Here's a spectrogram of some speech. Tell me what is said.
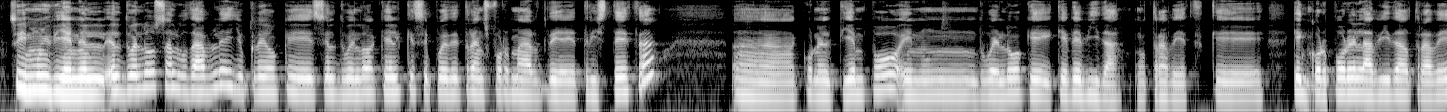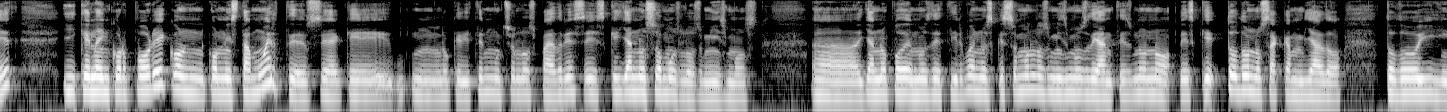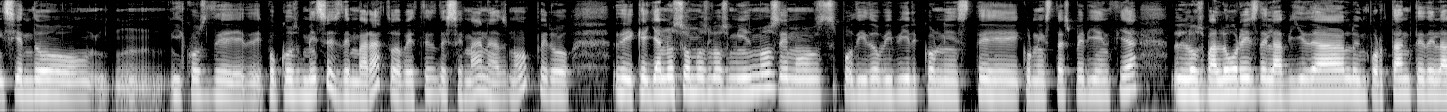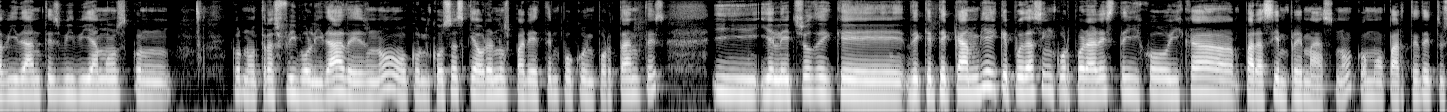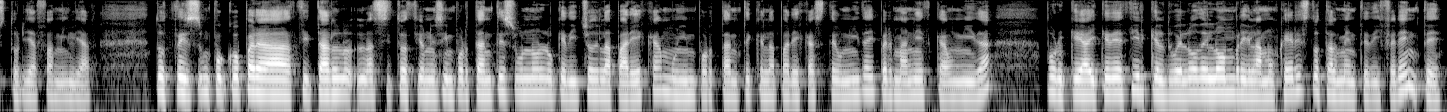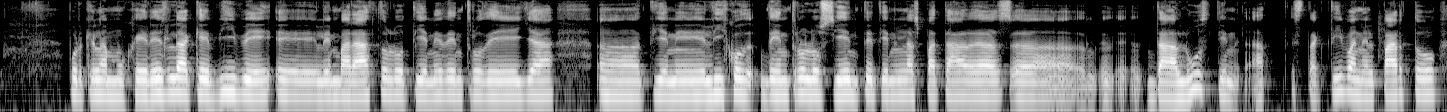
Sí, muy bien. El, el, duelo saludable yo creo que es el duelo aquel que se puede transformar de tristeza uh, con el tiempo en un duelo que, que dé vida otra vez, que, que, incorpore la vida otra vez y que la incorpore con, con esta muerte. O sea, que um, lo que dicen muchos los padres es que ya no somos los mismos. Uh, ya no podemos decir, bueno, es que somos los mismos de antes. No, no, es que todo nos ha cambiado todo y siendo mm, hijos de, de, pocos meses de embarazo, a veces de semanas, ¿no? Pero de que ya no somos los mismos, hemos podido vivir con, este, con esta experiencia los valores de la vida, lo importante de la vida. Antes vivíamos con, con otras frivolidades, ¿no? O con cosas que ahora nos parecen poco importantes y, y, el hecho de que, de que te cambie y que puedas incorporar este hijo o hija para siempre más, ¿no? Como parte de tu historia familiar. Entonces, un poco para citar las situaciones importantes, uno, lo que he dicho de la pareja, muy importante que la pareja esté unida y permanezca unida, porque hay que decir que el duelo del hombre y la mujer es totalmente diferente, porque la mujer es la que vive eh, el embarazo, lo tiene dentro de ella, ah, tiene el hijo dentro, lo siente, tiene las patadas, ah, da a luz, tiene, está activa en el parto,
